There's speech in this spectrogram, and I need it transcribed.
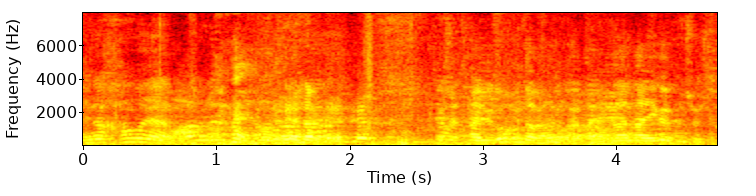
생각하고 해야 그래서 다 읽어본 다음에 하는 거야? 나, 나 이거 붙여 있어.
